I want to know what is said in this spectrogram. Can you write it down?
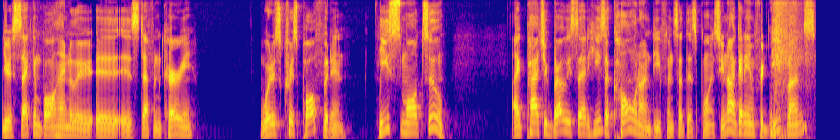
Your second ball handler is, is Stephen Curry. Where does Chris Paul fit in? He's small too. Like Patrick Beverley said, he's a cone on defense at this point. So you're not getting him for defense.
